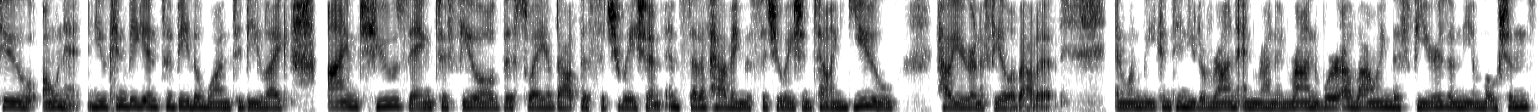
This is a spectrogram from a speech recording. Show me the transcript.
to own it. You can begin to be the one to be like, I'm choosing to feel this way about this situation instead of having the situation telling you how you're going to feel about it. And when we continue to run and run and run, we're allowing the fears and the emotions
